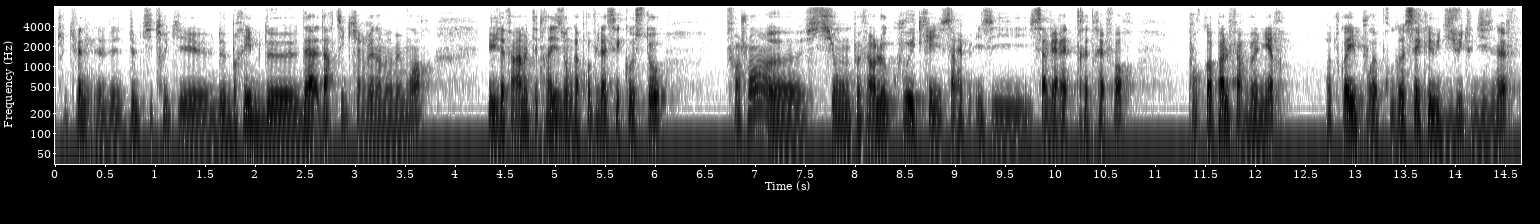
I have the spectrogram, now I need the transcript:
trucs viennent, de petits trucs de bribes d'articles qui reviennent dans ma mémoire. il doit faire 1m90, donc un profil assez costaud. Franchement, euh, si on peut faire le coup et qu'il s'avère être très très fort, pourquoi pas le faire venir? En tout cas, il pourrait progresser avec les U18 ou 19.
